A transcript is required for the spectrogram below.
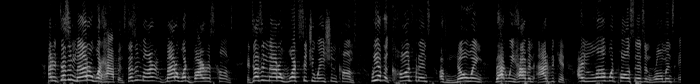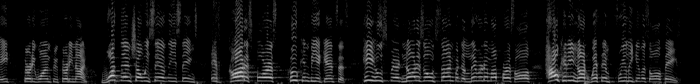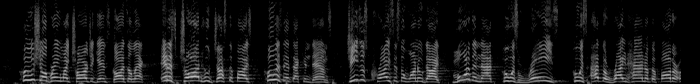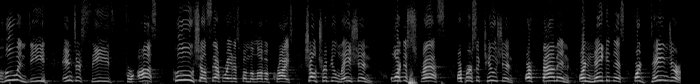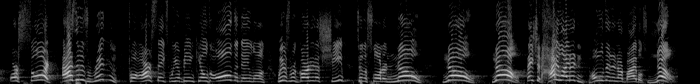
And it doesn't matter what happens, doesn't matter what virus comes, it doesn't matter what situation comes. We have the confidence of knowing that we have an advocate. I love what Paul says in Romans 8 31 through 39. What then shall we say of these things? If God is for us, who can be against us? He who spared not his own son, but delivered him up for us all, how can he not with him freely give us all things? Who shall bring my charge against God's elect? It is God who justifies. Who is it that condemns? Jesus Christ is the one who died. More than that, who was raised, who is at the right hand of the Father, who indeed intercedes for us. Who shall separate us from the love of Christ? Shall tribulation or distress or persecution or famine or nakedness or danger or sword. As it is written, for our sakes we are being killed all the day long. We are regarded as sheep to the slaughter. No, no, no. They should highlight it and bold it in our Bibles. No.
